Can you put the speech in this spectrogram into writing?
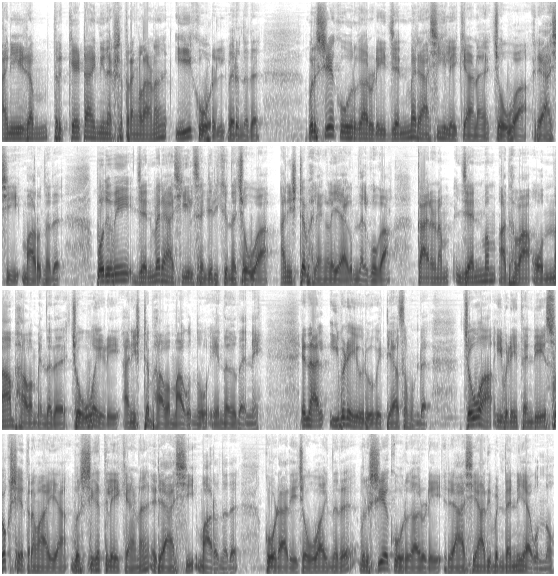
അനീഴം തൃക്കേട്ട എന്നീ നക്ഷത്രങ്ങളാണ് ഈ കൂറിൽ വരുന്നത്. വൃശ്യക്കൂറുകാരുടെ ജന്മരാശിയിലേക്കാണ് ചൊവ്വ രാശി മാറുന്നത്. പൊതുവെ ജന്മരാശിയിൽ സഞ്ചരിക്കുന്ന ചൊവ്വ അനിഷ്ടഫലങ്ങളെയാകും നൽകുക. കാരണം ജന്മം അഥവാ ഒന്നാം ഭാവം എന്നത് ചൊവ്വയുടെ അനിഷ്ടഭാവമാകുന്നു എന്നത് തന്നെ. എന്നാൽ ഇവിടെ ഒരു വ്യത്യാസമുണ്ട്. ചൊവ്വ ഇവിടെ തന്റെ സ്വക്ഷേത്രമായ വൃശ്ചികത്തിലേക്കാണ് രാശി മാറുന്നത്. കൂടാതെ ചൊവ്വ എന്നത് വൃശ്ചികക്കൂറുകാരുടെ രാശിയാധിപൻ തന്നെയാകുന്നു.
